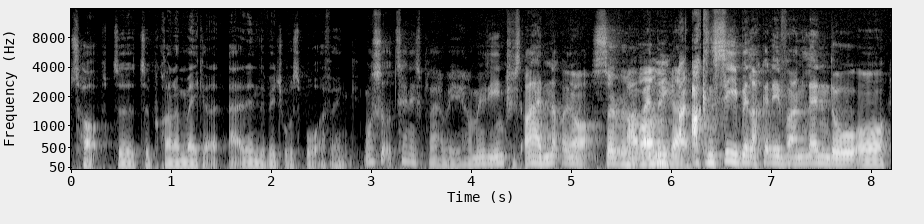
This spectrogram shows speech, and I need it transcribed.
top to, to kind of make it an individual sport. I think. What sort of tennis player were you? I'm really interested. I had no, no Serving I, volley I, guy. I, I can see you being like an Ivan Lendl or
